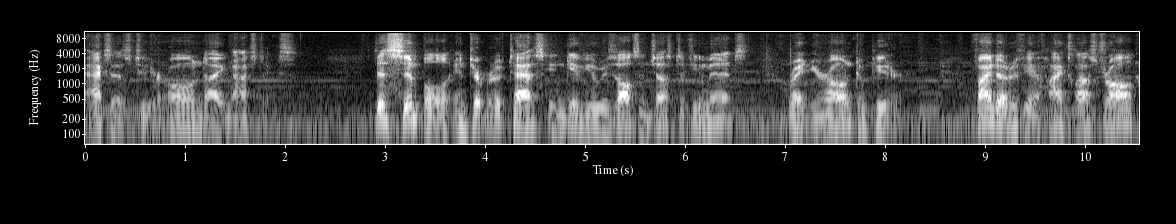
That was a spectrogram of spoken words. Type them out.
access to your own diagnostics? This simple interpretive test can give you results in just a few minutes right in your own computer. Find out if you have high cholesterol,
